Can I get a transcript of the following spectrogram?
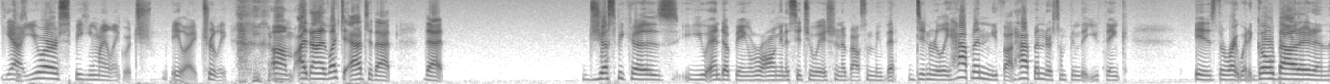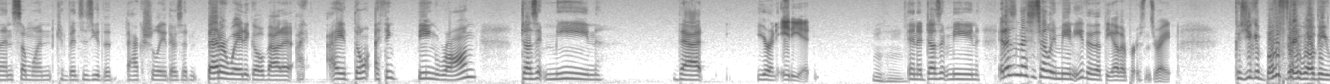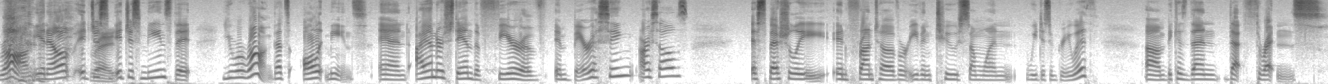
Yeah, you are speaking my language, Eli. Truly. um, I, and I'd like to add to that that just because you end up being wrong in a situation about something that didn't really happen and you thought happened, or something that you think is the right way to go about it, and then someone convinces you that actually there's a better way to go about it. I, I don't. I think being wrong doesn't mean that you're an idiot hmm and it doesn't mean it doesn't necessarily mean either that the other person's right because you could both very well be wrong you know it just Right. it just means that you were wrong that's all it means and i understand the fear of embarrassing ourselves especially in front of or even to someone we disagree with um, because then that threatens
